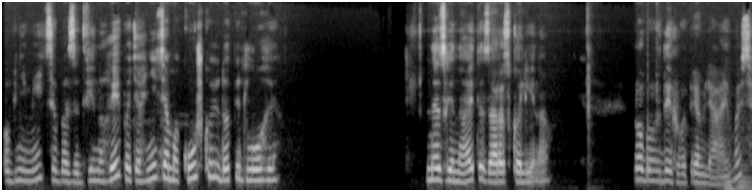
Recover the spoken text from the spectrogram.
Обніміть себе за дві ноги, потягніться макушкою до підлоги. Не згинайте зараз коліна. Робимо вдих, випрямляємось.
